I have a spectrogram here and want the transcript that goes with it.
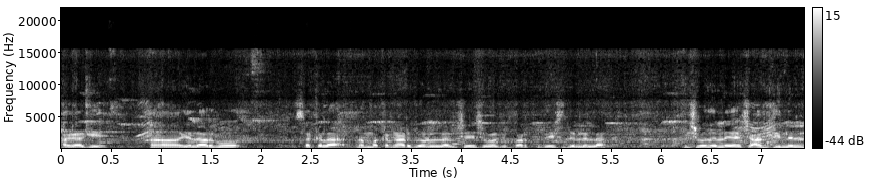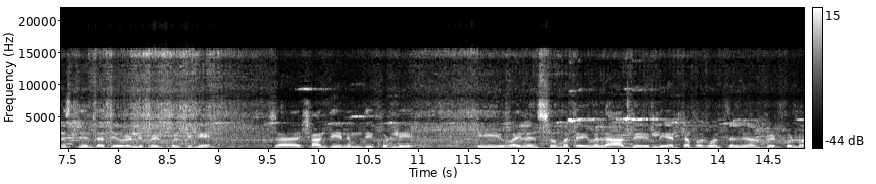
ಹಾಗಾಗಿ ಎಲ್ಲರಿಗೂ ಸಕಲ ನಮ್ಮ ಕರ್ನಾಟಕದವರೆಲ್ಲ ವಿಶೇಷವಾಗಿ ಭಾರತ ದೇಶದಲ್ಲೆಲ್ಲ ವಿಶ್ವದಲ್ಲೇ ಶಾಂತಿ ನೆಲೆಸಲಿ ಅಂತ ದೇವರಲ್ಲಿ ಬೇಡ್ಕೊಳ್ತೀನಿ. ಶಾಂತಿ, ನೆಮ್ಮದಿ ಕೊಡಲಿ. ಈ ವೈಲೆನ್ಸು ಮತ್ತು ಇವೆಲ್ಲ ಆಗದೇ ಇರಲಿ ಅಂತ ಭಗವಂತನಲ್ಲಿ ನಾನು ಬೇಡ್ಕೊಂಡು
